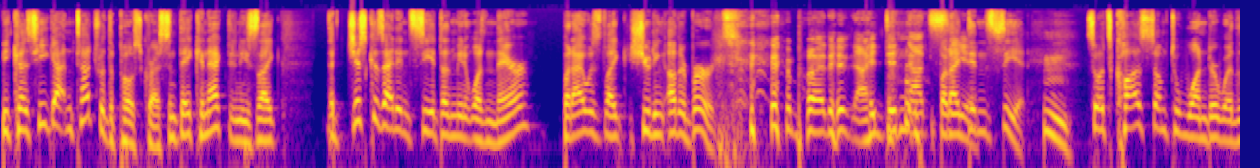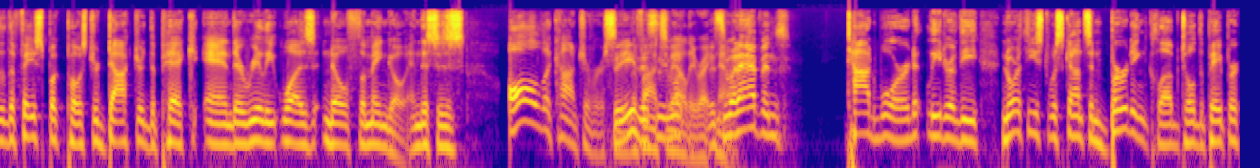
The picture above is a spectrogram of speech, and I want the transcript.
because he got in touch with the Post Crescent. They connected, and he's like, just because I didn't see it doesn't mean it wasn't there. But I was like shooting other birds. but it, I did not see but I it. didn't see it. Hmm. So it's caused some to wonder whether the Facebook poster doctored the pic and there really was no flamingo. And this is all the controversy See, in the this Fox Valley what, right this now. is what happens. Todd Ward, leader of the Northeast Wisconsin Birding Club, told the paper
